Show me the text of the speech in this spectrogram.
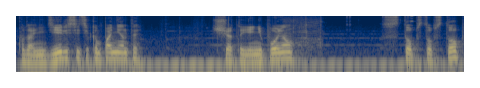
Куда они делись, эти компоненты? Что-то я не понял. Стоп, стоп, стоп.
